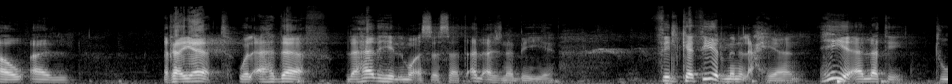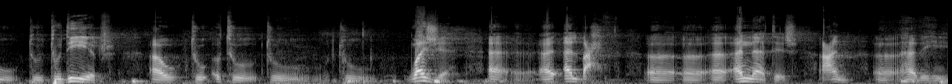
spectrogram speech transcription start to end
أو الغايات والأهداف لهذه المؤسسات الأجنبية في الكثير من الأحيان هي التي تدير أو توجه البحث الناتج عن هذه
